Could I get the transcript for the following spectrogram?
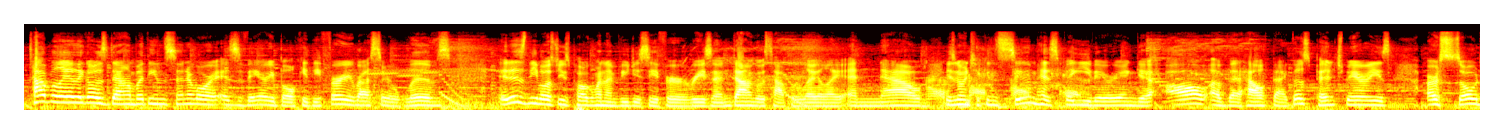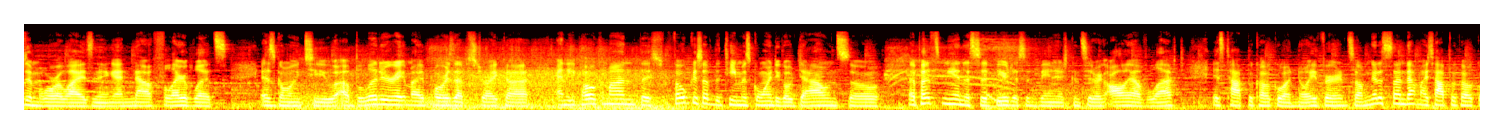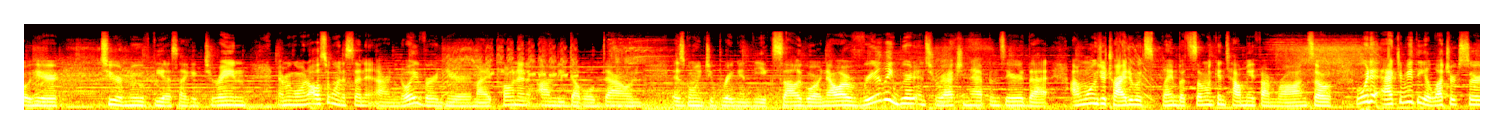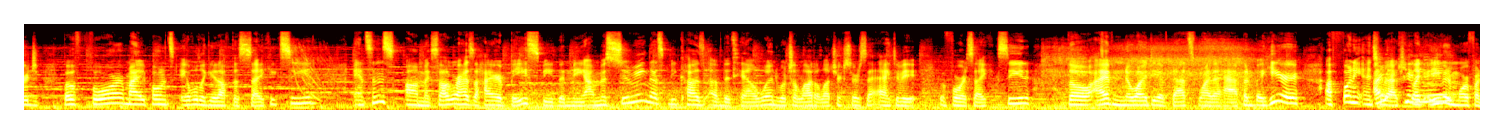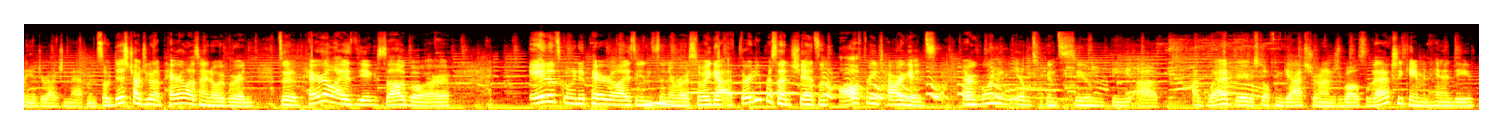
Tapu Lele goes down, but the Incineroar is very bulky. The Furry Wrestler lives. It is the most used Pokemon on VGC for a reason. Down goes Tapu Lele, and now he's going to consume his Figgy Berry and get all of the health back. Those Pinch Berries are so demoralizing, and now Flare Blitz is going to obliterate my poor Zebstrika, and the Pokemon, the focus of the team is going to go down, so that puts me in a severe disadvantage considering all I have left is Tapu Koko and Noivern, so I'm going to send out my Tapu Koko here to remove the uh, Psychic Terrain, and we're going also going to send in our Noivern here. My opponent on the double down is going to bring in the Excelgor. Now a really weird interaction happens here that I'm going to try to explain, but someone can tell me if I'm wrong. So we're going to activate the Electric Surge before my opponent's able to get off the Psychic Seed, and since um, Excelgor has a higher base speed than me, I'm assuming that's because of the Tailwind, which allowed Electric Surge to activate before Psychic Seed, though I have no idea if that's why that happened. But here, a funny interaction, like even more funny interaction happened. So Discharge is going to paralyze my and it's going to paralyze the Excelgor, and it's going to paralyze the Incineroar. So we got a 30% chance on all three targets, and we're going to be able to consume the uh, Aguav Berry we stole from Gastrodon as well, so that actually came in handy.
